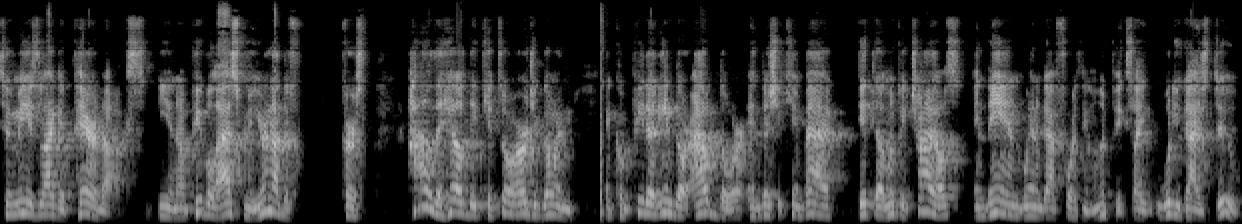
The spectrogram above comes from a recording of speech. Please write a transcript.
to me, it's like a paradox. You know, people ask me, "You're not the first. How the hell did Keturah Orji go and, and at indoor, outdoor, and then she came back, did the Olympic trials, and then went and got fourth in the Olympics? Like, what do you guys do?"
